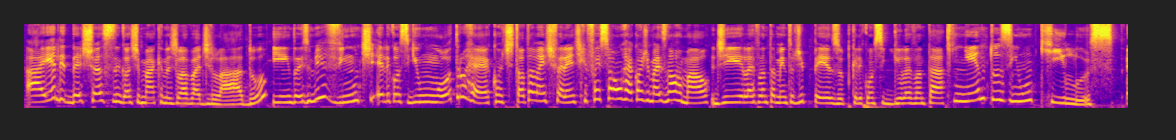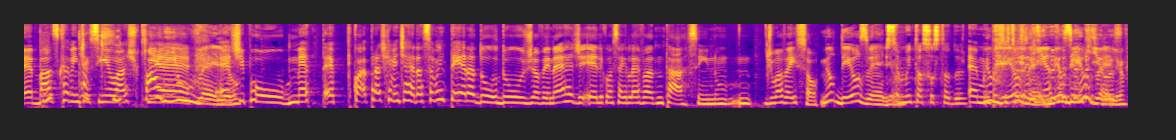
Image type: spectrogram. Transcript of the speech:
Aí ele deixou esse negócio de máquina de lavar de lado. E em 2020, ele conseguiu um outro recorde totalmente diferente, que foi só um recorde mais normal de levantamento de peso, porque ele conseguiu levantar 501 quilos. É basicamente Puta assim, eu acho que pariu, é, velho. é tipo é praticamente a redação inteira do, do Jovem Nerd, ele consegue levantar assim, num- de uma vez só. Meu Deus, velho. Isso é muito assustador. É muito Meu Deus, velho. 500 Meu Deus, velho.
